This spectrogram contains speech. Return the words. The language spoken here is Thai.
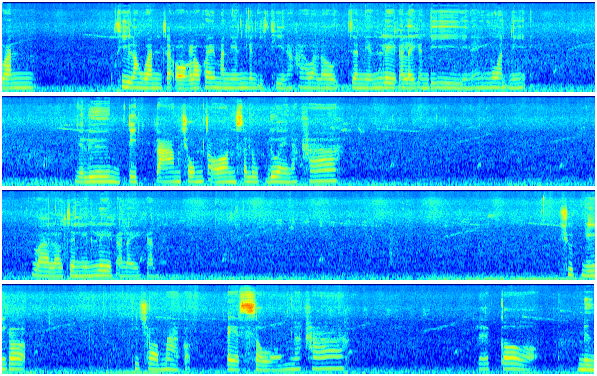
วันที่รางวัลจะออกเราค่อยมาเน้นกันอีกทีนะคะ ว่าเราจะเน้นเลขอะไรกันดีในงวดนี้ อย่าลืมติดตามชมตอนสรุปด้วยนะคะ ว่าเราจะเน้นเลขอะไรกัน ชุดนี้ก็ ที่ชอบมากก็ 82 นะคะ และก็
